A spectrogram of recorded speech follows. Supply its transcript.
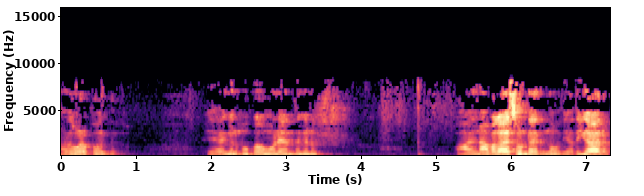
അത് കുഴപ്പമില്ല. ഏതെങ്കിലും മുഖം മൂലം എന്തെങ്കിലും അതിന് അവകാശം ഉണ്ടായിരുന്നോ? മതി അധികാരം.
